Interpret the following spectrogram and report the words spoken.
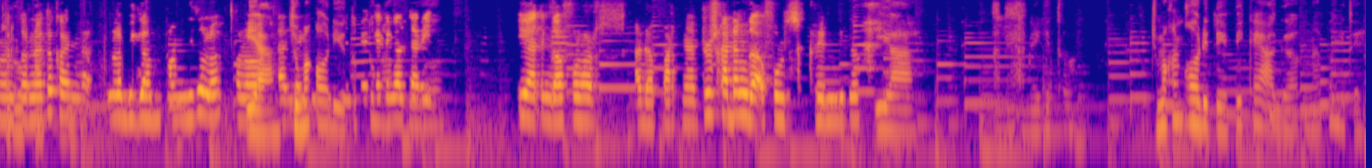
nontonnya tuh kayak lebih gampang gitu loh kalau iya cuma kalau di YouTube Kayak tuh tinggal cari iya tinggal full harus ada partnya. Terus kadang nggak full screen gitu. Iya aneh-aneh gitu. Cuma kan kalau di TV kayak agak kenapa gitu ya?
